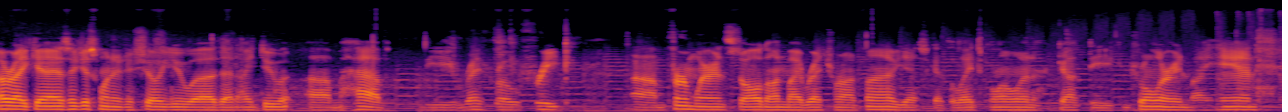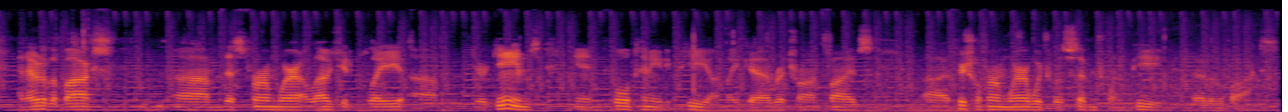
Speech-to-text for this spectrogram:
Alright guys, I just wanted to show you uh, that I do um, have the Retro Freak um, firmware installed on my Retron 5. Yes, got the lights glowing, got the controller in my hand, and out of the box, um, this firmware allows you to play um, your games in full 1080p, unlike uh, Retron 5's uh, official firmware, which was 720p out of the box.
